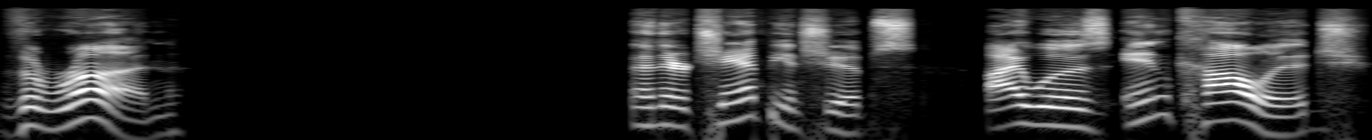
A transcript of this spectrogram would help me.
the run and their championships. I was in college,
